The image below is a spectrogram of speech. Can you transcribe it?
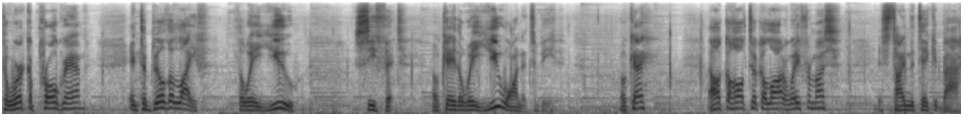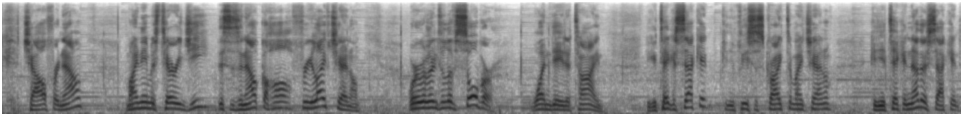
to work a program and to build a life the way you see fit, okay? The way you want it to be, okay? Alcohol took a lot away from us. It's time to take it back. Ciao for now. My name is Terry G. This is an alcohol-free life channel where we learn to live sober one day at a time. You can take a second. Can you please subscribe to my channel? Can you take another second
